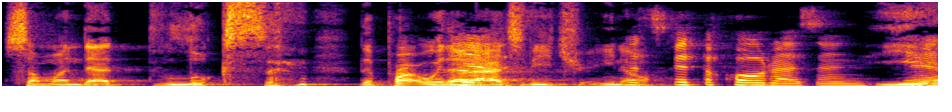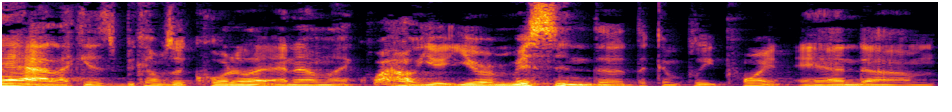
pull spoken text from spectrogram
someone that looks the part without yes. actually, you know, let's fit the quotas and yeah, yeah, like it becomes a quota, and I'm like, wow, you're, you're missing the the complete point, and um,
